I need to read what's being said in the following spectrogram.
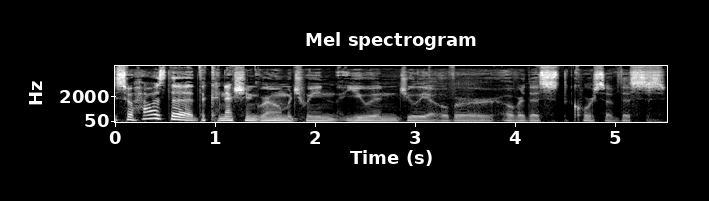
So how has the the connection grown between you and Julia over over this course of this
